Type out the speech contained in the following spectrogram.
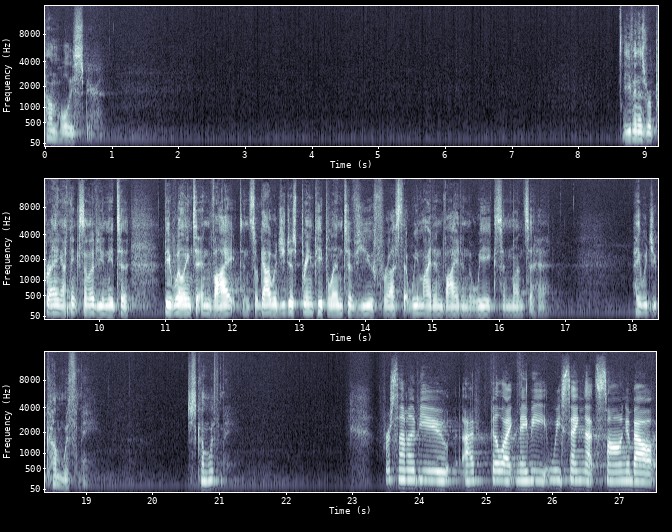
Come, Holy Spirit. Even as we're praying, I think some of you need to be willing to invite. And so, God, would you just bring people into view for us that we might invite in the weeks and months ahead? Hey, would you come with me? Just come with me. For some of you, I feel like maybe we sang that song about,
